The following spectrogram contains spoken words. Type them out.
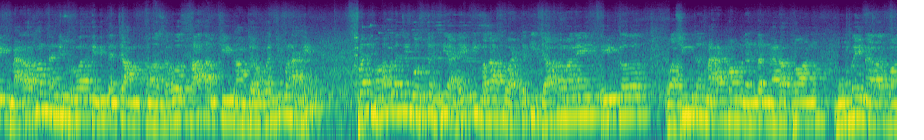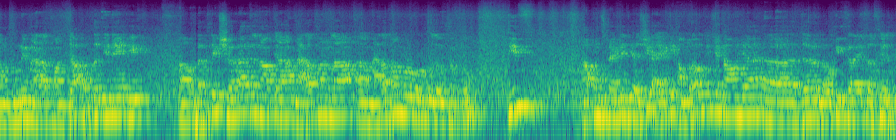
एक मॅरेथॉन त्यांनी सुरुवात केली. त्यांच्या आम सर्व साथ आमची आमच्या लोकांची पण आहे. पण महत्त्वाची गोष्ट ही आहे की मला असं वाटतं की ज्याप्रमाणे एक Washington marathon London marathon Mumbai marathon Pune marathon ज्या पद्धतीने एक प्रत्येक शहराचं नाव त्या मॅरेथॉनला मॅरेथॉनवर ओळखलं जाऊ शकतो तीच आपण स्ट्रॅटेजी अशी आहे की अमरावतीचे नाव ह्या जर लौकिक करायचं असेल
